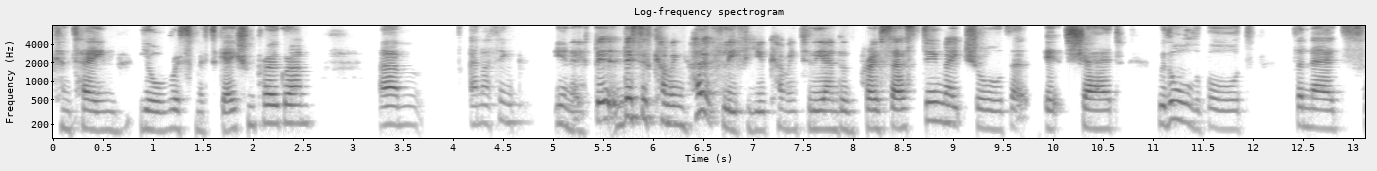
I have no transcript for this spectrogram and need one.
contain your risk mitigation program. Um, and I think you know th- this is coming hopefully for you coming to the end of the process. Do make sure that it's shared with all the board the NEDs,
